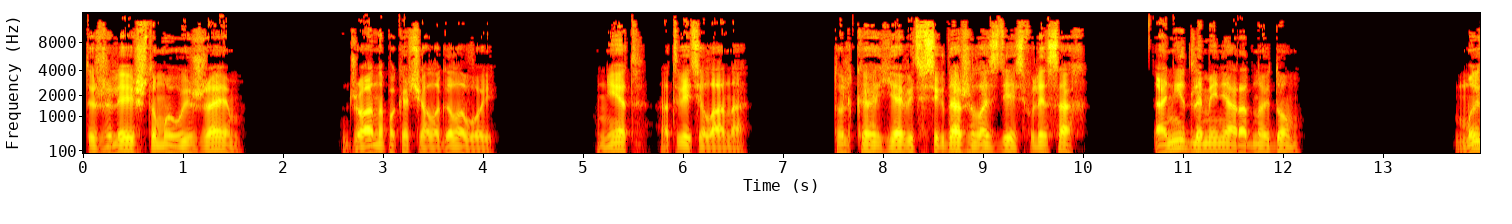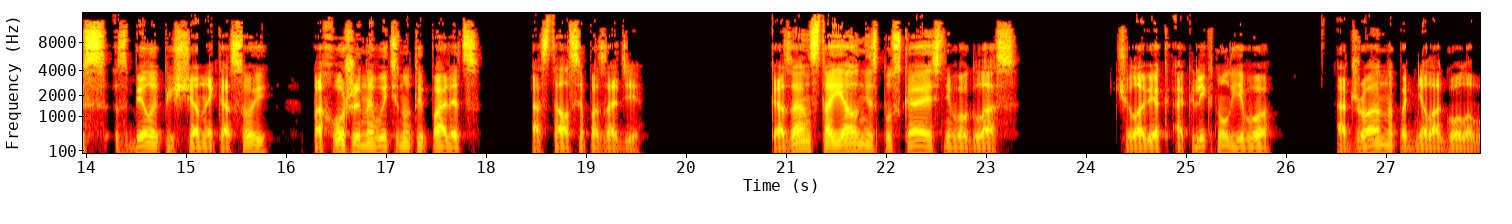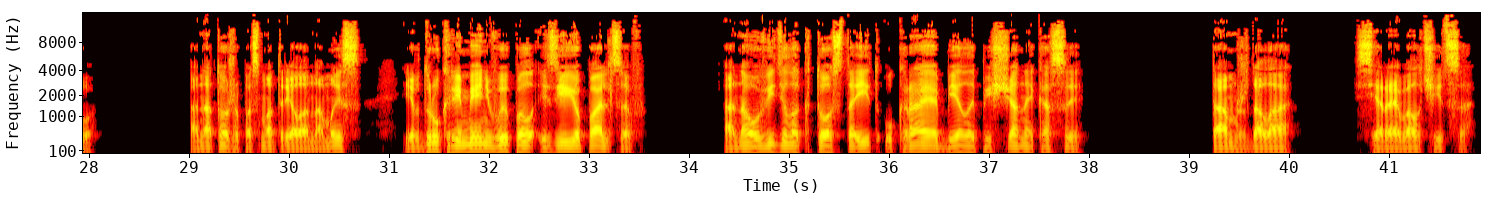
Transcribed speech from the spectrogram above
Ты жалеешь, что мы уезжаем?» Джоанна покачала головой. «Нет», — ответила она. «Только я ведь всегда жила здесь, в лесах. Они для меня родной дом». Мыс с белой песчаной косой, похожий на вытянутый палец, остался позади. Казан стоял, не спуская с него глаз. Человек окликнул его, а Джоанна подняла голову. Она тоже посмотрела на мыс, и вдруг ремень выпал из ее пальцев. Она увидела, кто стоит у края белой песчаной косы. Там ждала серая волчица.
